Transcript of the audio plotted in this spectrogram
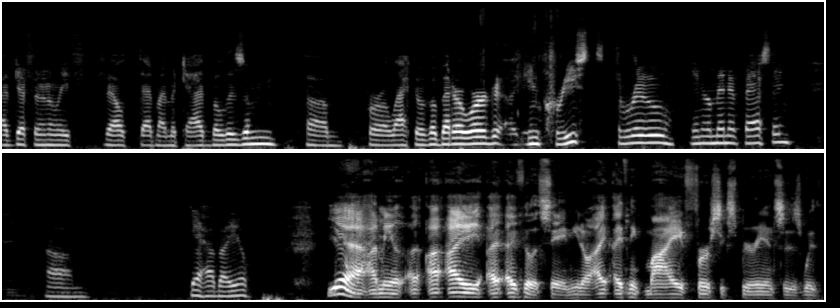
I've definitely felt that my metabolism, um, for a lack of a better word, increased through intermittent fasting. Um, yeah, how about you? Yeah, I mean, I, I, I feel the same. You know, I, I think my first experiences with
